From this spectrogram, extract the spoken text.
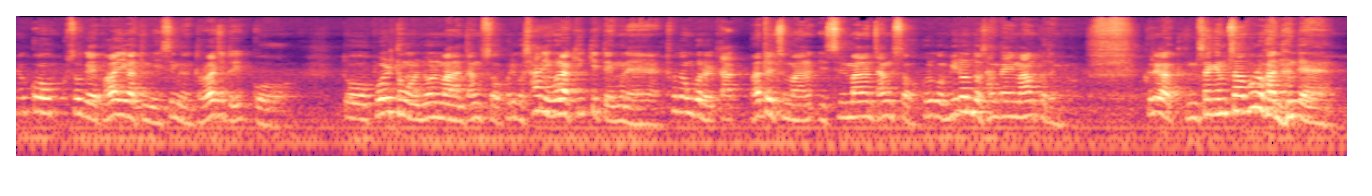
협곡 속에 바위 같은 게 있으면 도라지도 있고 또 볼통을 놓을 만한 장소 그리고 산이 워낙 깊기 때문에 토종벌을 딱 받을 수만 있을 만한 장소 그리고 밀원도 상당히 많거든요. 그래가 금사겸사 보러 갔는데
